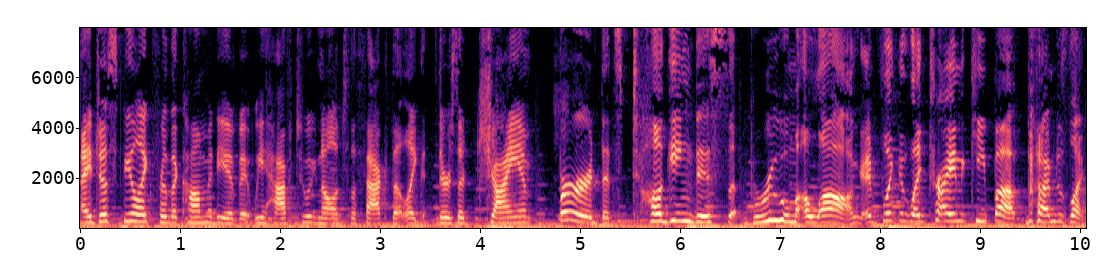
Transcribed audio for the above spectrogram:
I just feel like for the comedy of it, we have to acknowledge the fact that like there's a giant bird that's tugging this broom along. And Flick is like trying to keep up, but I'm just like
